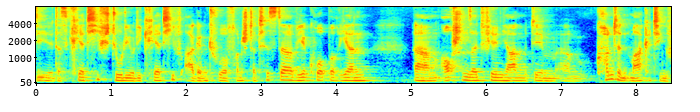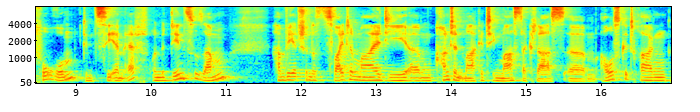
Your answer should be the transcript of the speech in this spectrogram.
die, das Kreativstudio, die Kreativagentur von Statista. Wir kooperieren ähm, auch schon seit vielen Jahren mit dem ähm, Content Marketing Forum, dem CMF. Und mit denen zusammen haben wir jetzt schon das zweite Mal die ähm, Content Marketing Masterclass ähm, ausgetragen.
